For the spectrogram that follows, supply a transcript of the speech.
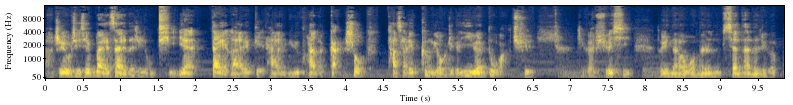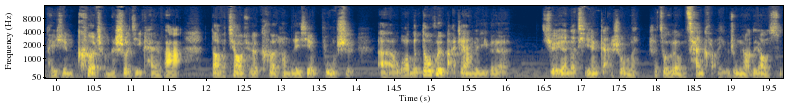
啊，只有这些外在的这种体验带来给他愉快的感受，他才更有这个意愿度啊，去这个学习。所以呢，我们现在的这个培训课程的设计开发，到教学课堂的一些布置啊，我们都会把这样的一个学员的体验感受呢，是作为我们参考的一个重要的要素。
